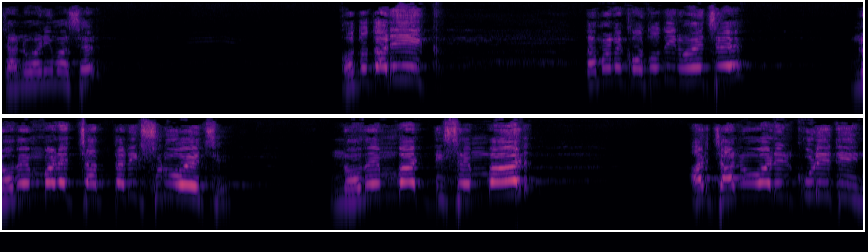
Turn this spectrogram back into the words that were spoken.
জানুয়ারি মাসের কত তারিখ? তার মানে কতদিন হয়েছে? নভেম্বরের চার তারিখ শুরু হয়েছে। নভেম্বর, ডিসেম্বর আর জানুয়ারির কুড়ি দিন।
